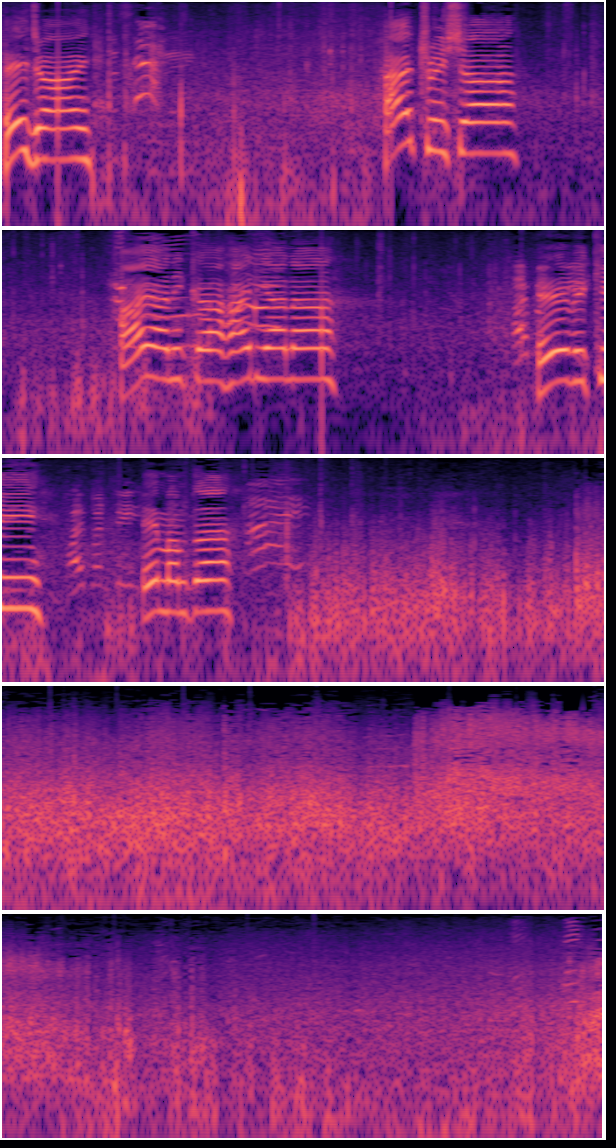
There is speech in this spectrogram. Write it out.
hey Joy. Hi Trisha. Hi Anika. Hi Diana. Hi, Hey Vicky. Hi, Bunty. Hey Mamta. Oh, look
